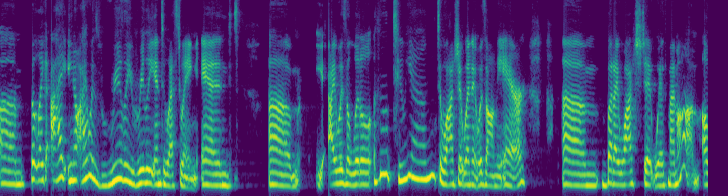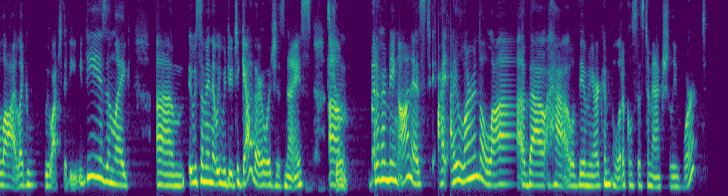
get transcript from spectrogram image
Um, but like I, you know, I was really, really into West Wing, and um, I was a little too young to watch it when it was on the air. Um, but I watched it with my mom a lot. Like we watched the DVDs, and like um, it was something that we would do together, which is nice. Um, Sure. but if I'm being honest, I, I learned a lot about how the American political system actually worked.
